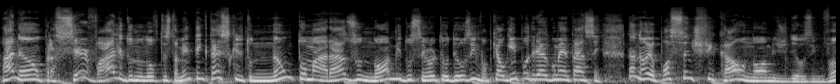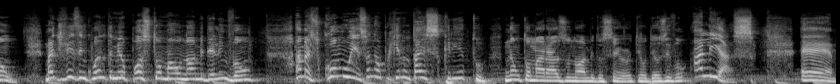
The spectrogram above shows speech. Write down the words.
Ah, não, para ser válido no Novo Testamento tem que estar tá escrito: não tomarás o nome do Senhor teu Deus em vão. Porque alguém poderia argumentar assim: não, não, eu posso santificar o nome de Deus em vão, mas de vez em quando também eu posso tomar o nome dele em vão. Ah, mas como isso? Não, porque não está escrito: não tomarás o nome do Senhor teu Deus em vão. Aliás, é,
